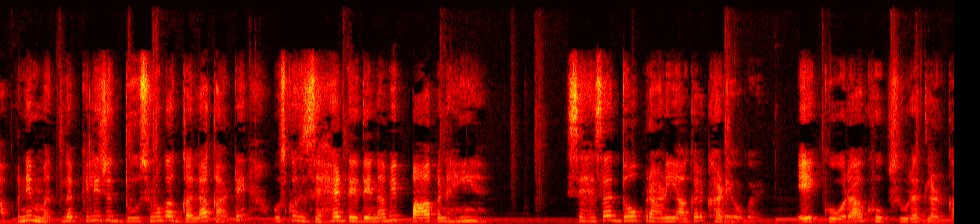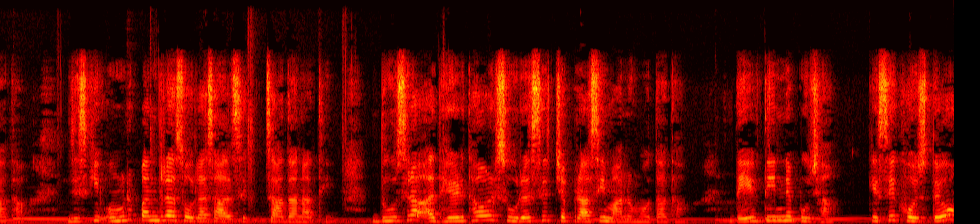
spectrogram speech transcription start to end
अपने मतलब के लिए जो दूसरों का गला काटे, उसको जहर दे देना भी पाप नहीं है। सहसा दो प्राणी आकर खड़े हो गए। एक गोरा, खूबसूरत लड़का था, जिसकी उम्र पंद्रह सोलह साल से ज़्यादा ना थी। दूसरा अधेड़ था और सूरज से चपरासी मालूम होता था। देवदीन ने पूछा, किसे खोजते हो?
